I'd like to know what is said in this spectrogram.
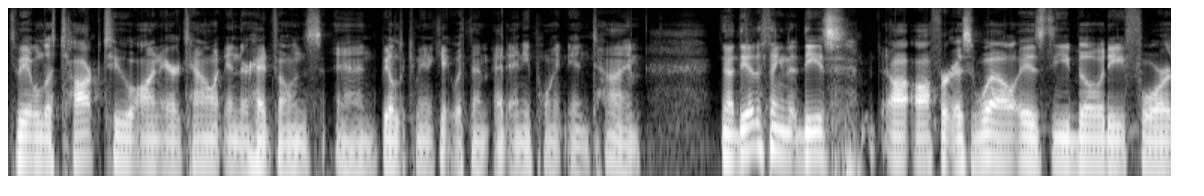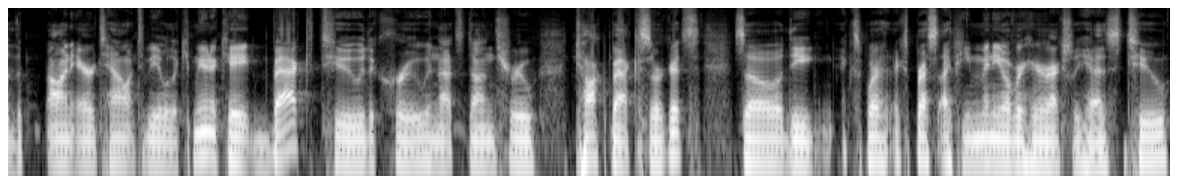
to be able to talk to on air talent in their headphones and be able to communicate with them at any point in time. Now, the other thing that these uh, offer as well is the ability for the on air talent to be able to communicate back to the crew, and that's done through talkback circuits. So, the Express, Express IP Mini over here actually has two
